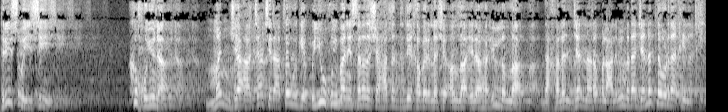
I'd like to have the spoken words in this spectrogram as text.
درې سوې سي خو خویونه من جاء چا چې راته وګي په یو خو باندې سره د شهادت د دې خبره نشه الله اله الا الله دخل الجنه رب العالمین دا جنت لور داخل کی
